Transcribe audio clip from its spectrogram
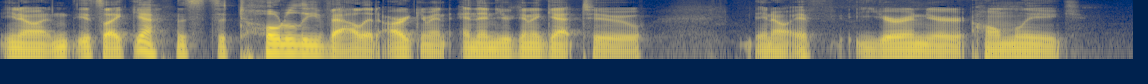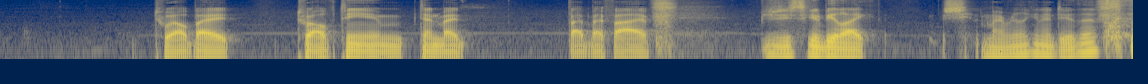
You know, and it's like, yeah, this is a totally valid argument. And then you're going to get to, you know, if you're in your home league, 12 by 12 team, 10 by 5 by 5, you're just going to be like, shit, am I really going to do this?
